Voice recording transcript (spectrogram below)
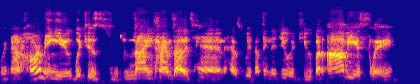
we're not harming you, which is nine times out of ten has with nothing to do with you. But obviously,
